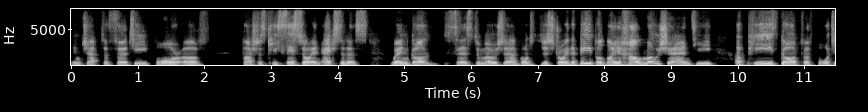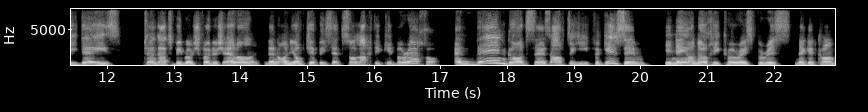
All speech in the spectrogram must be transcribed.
in chapter 34 of Pashas Kisiso in Exodus, when God says to Moshe, I'm going to destroy the people by Yechal Moshe, and he appeased God for 40 days turned out to be Rosh Chodesh Elul. Then on Yom Kippur, he said, Solachti Kidbarecho. And then God says, after he forgives him, Hine Anochi Kores Baris Neged Karam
